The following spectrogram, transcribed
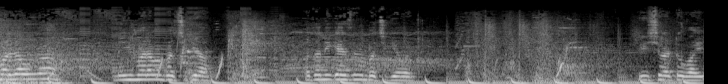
मर जाऊँगा। नहीं मरा, मैं बच गया। पता नहीं कैसे मैं बच गया बट टी शर्ट हो भाई।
